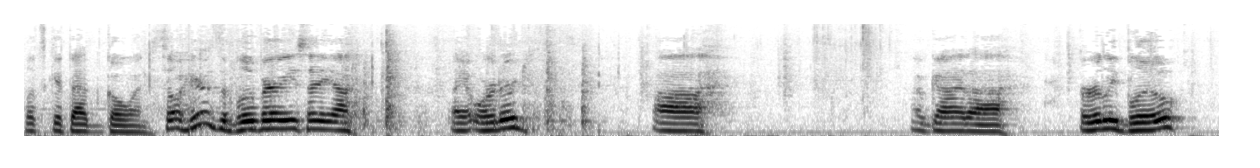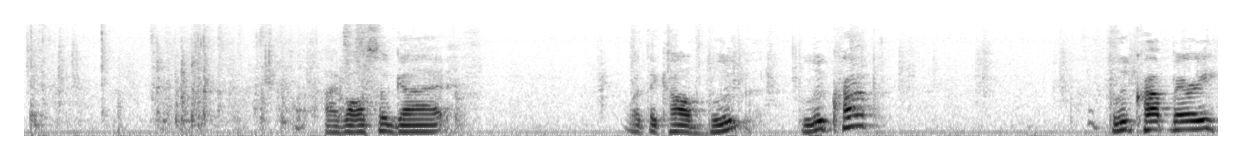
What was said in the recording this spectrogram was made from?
let's get that going. So here's the blueberries I, uh, I ordered. Uh, I've got uh, early blue. I've also got what they call blue blue crop, blue crop berry,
